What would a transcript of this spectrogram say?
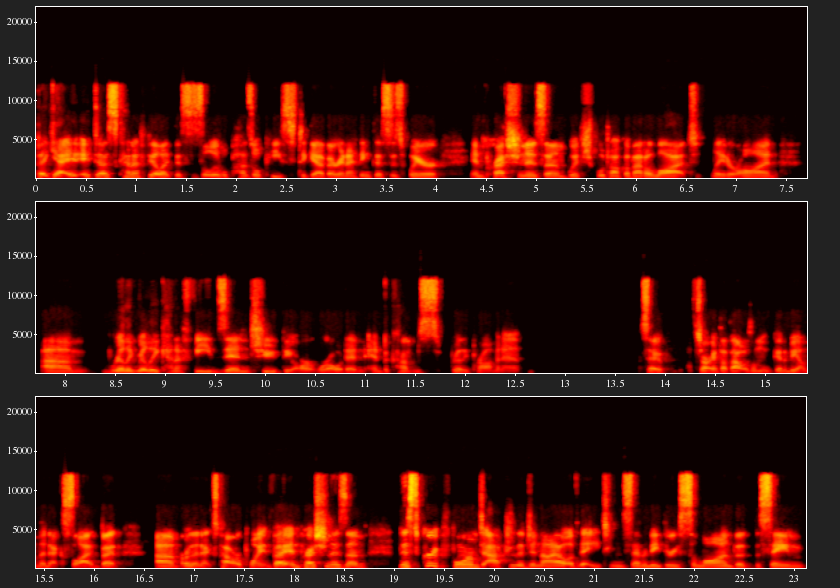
but yeah, it, it does kind of feel like this is a little puzzle piece together. And I think this is where Impressionism, which we'll talk about a lot later on, um, really, really kind of feeds into the art world and, and becomes really prominent. So sorry, I thought that was going to be on the next slide, but um, or the next PowerPoint. But Impressionism, this group formed after the denial of the 1873 Salon, the the same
